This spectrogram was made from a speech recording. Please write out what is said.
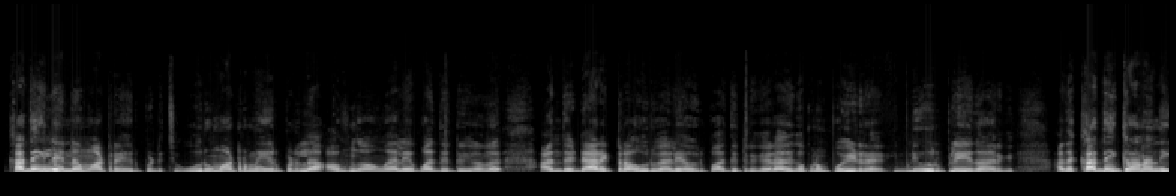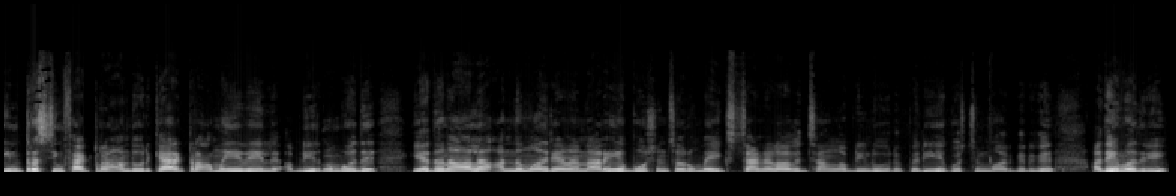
கதையில் என்ன மாற்றம் ஏற்பட்டுச்சு? ஒரு மாற்றமே ஏற்படலை. அவங்க அவங்க வேலையை பார்த்துட்டு இருக்காங்க. அந்த டேரக்டர் அவர் வேலையை அவர் பார்த்துட்டு இருக்காரு. அதுக்கப்புறம் போயிடுறாரு. இப்படி ஒரு பிளே தான் இருக்குது அந்த கதைக்கான அந்த இன்ட்ரெஸ்டிங் ஃபேக்டராக அந்த ஒரு கேரக்டர் அமையவே இல்லை. அப்படி இருக்கும்போது எதனால் அந்த மாதிரியான நிறைய போர்ஷன்ஸை ரொம்ப எக்ஸ்டாண்டர்டாக வச்சாங்க அப்படின்ற ஒரு பெரிய கொஸ்டின் மார்க் இருக்குது அதே மாதிரி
